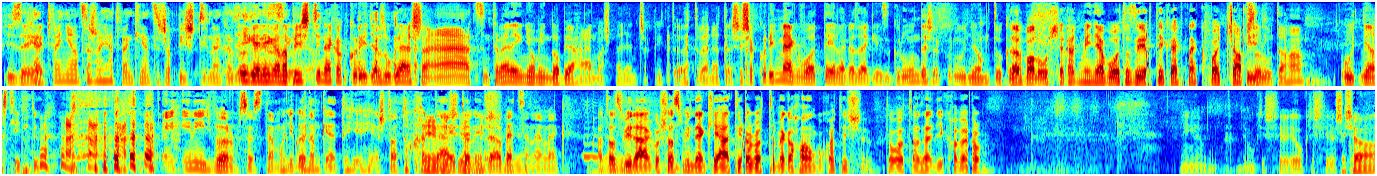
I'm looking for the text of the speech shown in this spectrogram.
Izé... 78-as vagy 79-es a Pistinek az Igen, igen, a Pistinek akkor így az ugrásra át, szerintem elég nyomin dobja hármas legyen, csak itt 55-ös. És akkor így megvolt tényleg az egész grund, és akkor úgy nyomtuk. De a... valós eredménye volt az értékeknek, vagy csak Abszolút, így? aha. Úgy, mi azt hittük. én, én, így worms mondjuk ott nem kellett ilyen statokat beállítani, de a becenevek. Hát az világos, az mindenki átírogatta, meg a hangokat is tolta az egyik haverom. Igen, jó kis, jó kis És a,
